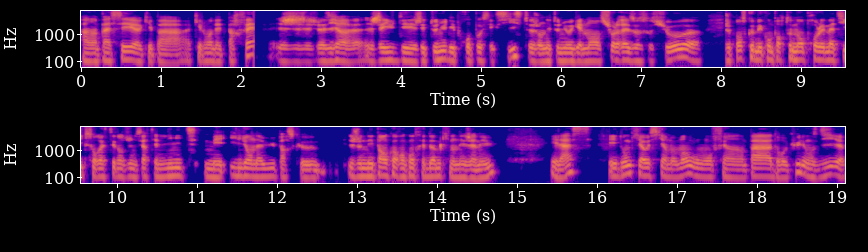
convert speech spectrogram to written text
a un passé euh, qui est pas, qui est loin d'être parfait. Je, dire, euh, j'ai eu des, j'ai tenu des propos sexistes. J'en ai tenu également sur les réseaux sociaux. Je pense que mes comportements problématiques sont restés dans une certaine limite, mais il y en a eu parce que je n'ai pas encore rencontré d'homme qui n'en ait jamais eu, hélas. Et donc, il y a aussi un moment où on fait un pas de recul et on se dit euh,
